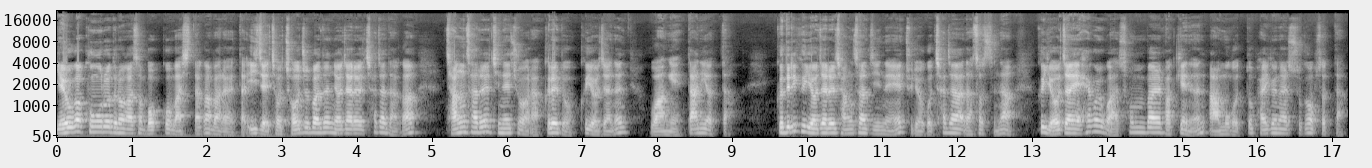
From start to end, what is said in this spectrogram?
예후가 궁으로 들어가서 먹고 마시다가 말하였다. 이제 저 저주받은 여자를 찾아다가 장사를 지내주어라. 그래도 그 여자는 왕의 딸이었다. 그들이 그 여자를 장사 지내 주려고 찾아 나섰으나 그 여자의 해골과 손발 밖에는 아무것도 발견할 수가 없었다.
